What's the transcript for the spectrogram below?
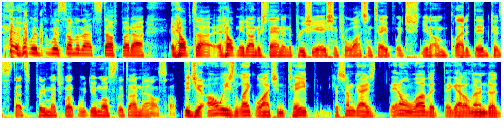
with with some of that stuff. But uh, it helped uh, it helped me to understand an appreciation for watching tape, which you know I'm glad it did because that's pretty much what we do most of the time now. So did you always like watching tape? Because some guys they don't love it; they got to learn to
